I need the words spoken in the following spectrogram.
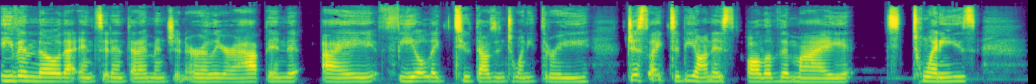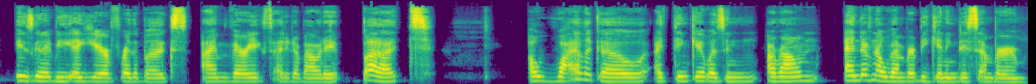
Even though that incident that I mentioned earlier happened, I feel like 2023, just like to be honest, all of the my 20s is going to be a year for the books. I'm very excited about it. But a while ago, I think it was in around end of November, beginning December,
